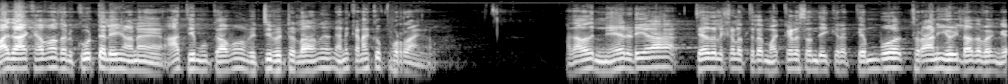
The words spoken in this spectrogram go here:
பாஜகவும் அதன் கூட்டலையான அதிமுகவும் வெற்றி பெற்றலாம்னு கணக்கு போடுறாங்க. அதாவது நேரடியாக தேர்தல் களத்தில் மக்களை சந்திக்கிற தெம்போ திராணியோ இல்லாதவங்க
